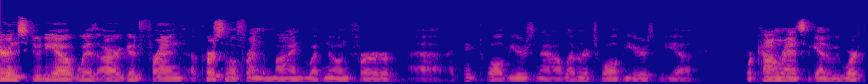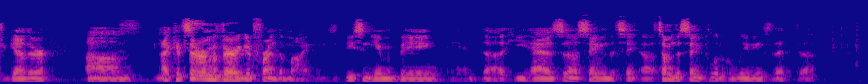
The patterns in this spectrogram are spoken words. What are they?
here in studio with our good friend, a personal friend of mine who I've known for uh, I think 12 years now, 11 or 12 years. We uh, we're comrades together. We work together. Um, I consider him a very good friend of mine. He's a decent human being, and uh, he has uh, same of the same, uh, some of the same political leanings that uh,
